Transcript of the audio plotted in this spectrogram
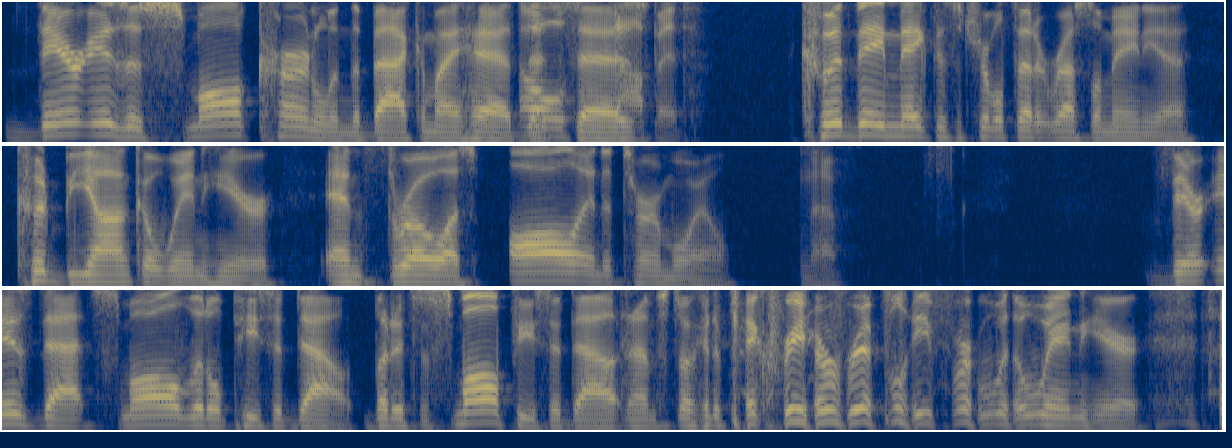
There is a small kernel in the back of my head that oh, says, stop it. could they make this a triple threat at WrestleMania? Could Bianca win here and throw us all into turmoil? No. There is that small little piece of doubt, but it's a small piece of doubt, and I'm still going to pick Rhea Ripley for the win here.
